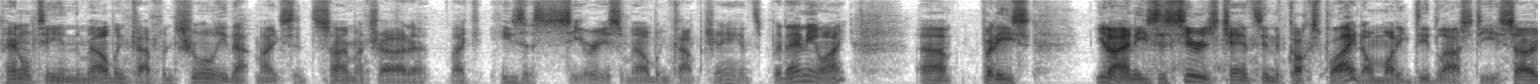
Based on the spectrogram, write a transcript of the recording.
penalty in the Melbourne Cup, and surely that makes it so much harder. Like he's a serious Melbourne Cup chance. But anyway, um, but he's, you know, and he's a serious chance in the Cox Plate on what he did last year. So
